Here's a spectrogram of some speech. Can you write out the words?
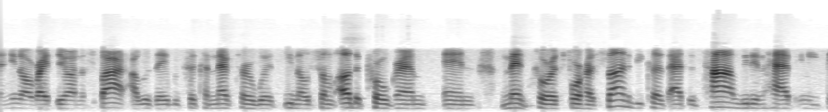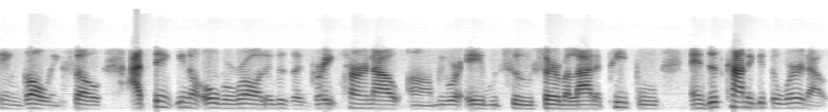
And, you know, right there on the spot, I was able to connect her with, you know, some other programs and mentors for her son because at the time we didn't have anything going. So I think, you know, overall it was a great turnout. Um, we were able to serve a lot of people and just kind of get the word out.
